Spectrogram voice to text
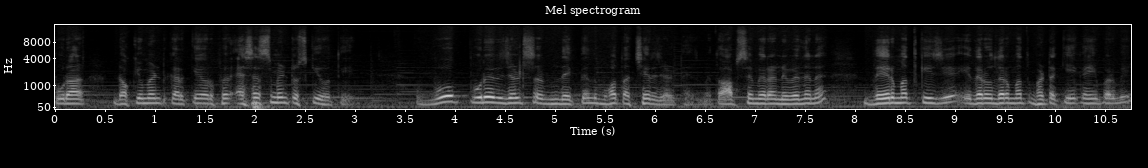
पूरा डॉक्यूमेंट करके और फिर असेसमेंट उसकी होती है, वो पूरे रिजल्ट्स हम देखते हैं तो बहुत अच्छे रिज़ल्ट हैं इसमें। तो आपसे मेरा निवेदन है, देर मत कीजिए इधर उधर मत भटकिए कहीं पर भी।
